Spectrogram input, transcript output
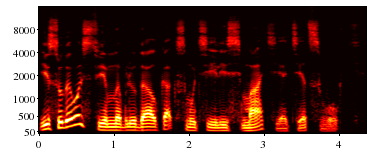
И с удовольствием наблюдал, как смутились мать и отец волки.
